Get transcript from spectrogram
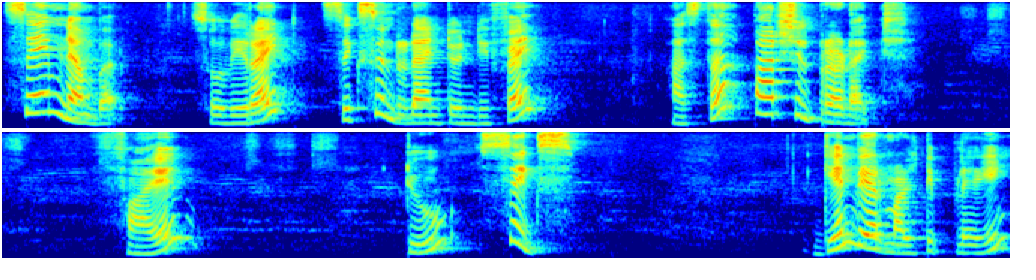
same number. So, we write 625 as the partial product. 5, 2, 6. Again we are multiplying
